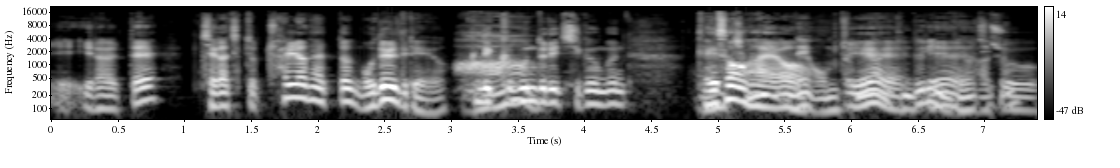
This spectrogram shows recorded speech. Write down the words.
일할 때 제가 직접 촬영했던 모델들이에요. 근데 아. 그분들이 지금은 대성하여 엄청, 네, 엄청난 예, 분들인데요. 예, 아주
